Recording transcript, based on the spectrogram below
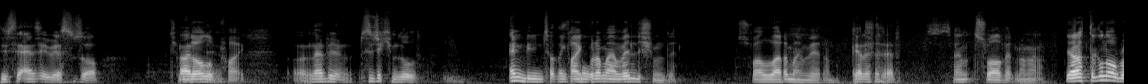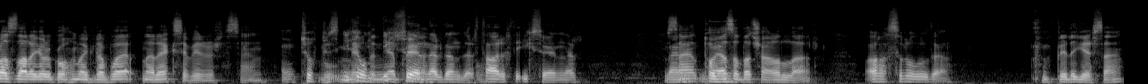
Deyirsə ən səviyyəsiz sual. Kimdə Bəli. olub Faiq? Nə bilim, sizcə kimdə olub? Ən birinci adam kim Faiq bura olub? mən verilişimdir. Sualları mən verirəm. Qələt elədim. Sən sual vermə mənə. Yaratdığın obrazlara görə qohum əqrəba nə reaksiya verirsən? Çox pis. Bu İlk on ilk söyənlərdəndir. Tarixdə ilk söyənlər. Sən toya zada çağırırlar. Arasır olur da. Belə gəlsən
